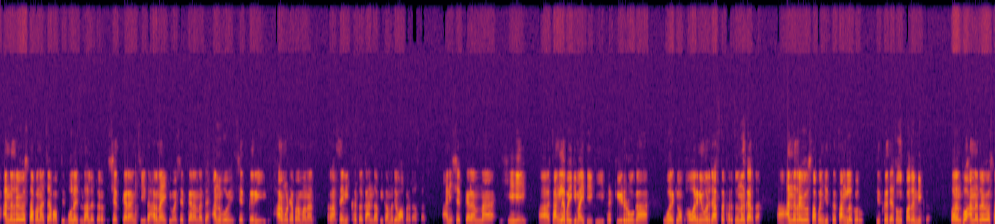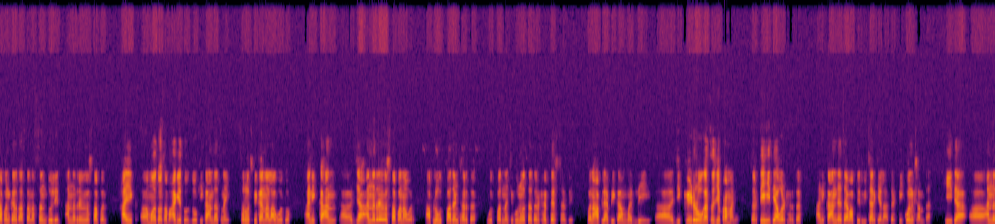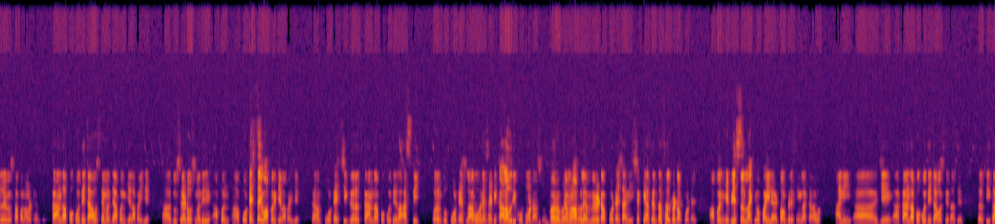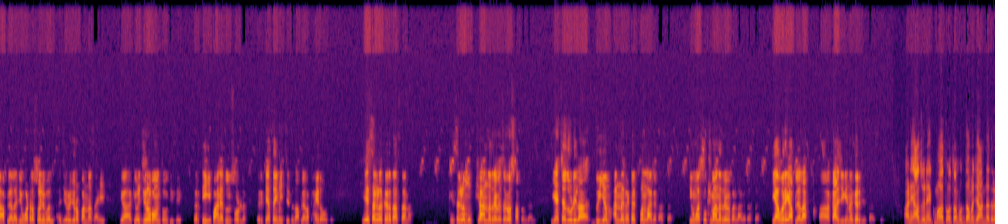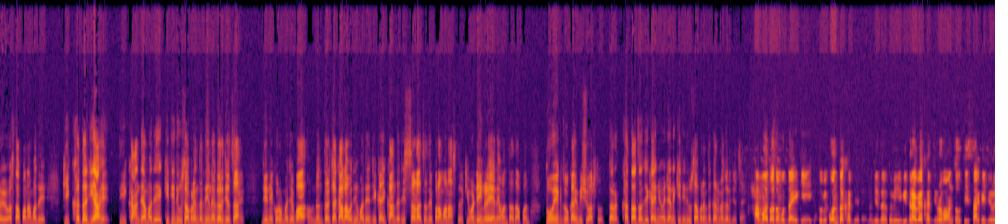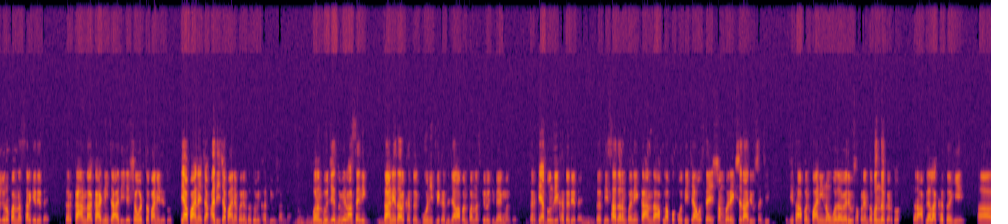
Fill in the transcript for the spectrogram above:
अन्नद्रव्य व्यवस्थापनाच्या बाबतीत बोलायचं झालं तर शेतकऱ्यांची धारणा आहे किंवा शेतकऱ्यांना ते अनुभव आहे. शेतकरी फार मोठ्या प्रमाणात रासायनिक खतं कांदा पिकामध्ये वापरत असतात. आणि शेतकऱ्यांना हेही चांगल्यापैकी माहिती आहे की इथं कीड रोगा वर किंवा फवारणीवर जास्त खर्च न करता अन्नद्रव्य व्यवस्थापन जितकं चांगलं करू तितकं त्याचं उत्पादन निघतं. परंतु अन्नद्रव्य व्यवस्थापन करत असताना संतुलित अन्नद्रव्य व्यवस्थापन हा एक महत्त्वाचा भाग येतो जो की कांदाच नाही सर्वच पिकांना लागू होतो. आणि कान ज्या अन्नद्रव्य व्यवस्थापनावर आपलं उत्पादन ठरतं उत्पादनाची गुणवत्ता तर ठरतेच ठरते. पण आपल्या पिकांमधली जी कीड रोगाचं जे प्रमाण आहे तर तेही त्यावर ठरतं. आणि कांद्याच्या बाबतीत विचार केला तर टिकवण क्षमता ही त्या अन्नद्रव्य व्यवस्थापनावर ठरते. कांदा पक्वतेच्या अवस्थेमध्ये आपण केला पाहिजे. दुसऱ्या डोसमध्ये आपण पोटॅशचाही वापर केला पाहिजे. कारण पोटॅशची गरज कांदा पक्वतेला असते परंतु पोटॅश लागू होण्यासाठी कालावधी खूप मोठा असतो. त्यामुळे आपल्या म्युरेट ऑफ पोटॅश आणि शक्य असेल तर सल्फेट ऑफ पोटॅश. आपण हे बेस सल्ला किंवा पहिल्या टॉप ड्रेसिंगला करावं. आणि जे कांदा पक्वतेच्या अवस्थेत असेल तर तिथं आपल्याला जे वॉटर सोल्युबल झिरो झिरो पन्नास आहे किंवा झिरो बावन्न चौतीस आहे तर तेही पाण्यातून सोडलं तर त्याचाही निश्चितच आपल्याला फायदा होतो. हे सगळं करत असताना हे सगळं मुख्य अन्नद्रव्याचं व्यवस्थापन झालं. याच्या जोडीला दुय्यम अन्न घटक पण लागत असतात किंवा सूक्ष्म अन्नद्रव्य पण लागत असतात. त्यावरही आपल्याला काळजी घेणं गरजेचं असतं. आणि अजून एक महत्त्वाचा मुद्दा म्हणजे अन्नद्रव्य व्यवस्थापनामध्ये की खतं जी आहे ती कांद्यामध्ये किती दिवसापर्यंत देणं गरजेचं आहे? जेणेकरून म्हणजे बा नंतरच्या कालावधीमध्ये जे काही कांद्याची सडाचं जे प्रमाण असतं किंवा डेंगळे येणे म्हणतात आपण तो एक जो काही विषय असतो. तर खताचं जे काही नियोजन आहे किती दिवसापर्यंत करणं गरजेचं आहे? हा महत्त्वाचा मुद्दा आहे की तुम्ही कोणतं खत देताय? म्हणजे जर तुम्ही विद्राव्य खत झिरो बावन्न चौतीस सारखे झिरो झिरो पन्नास सारखे देताय तर कांदा काढणीच्या आधी जे शेवटचं पाणी देतो त्या पाण्याच्या आधीच्या पाण्यापर्यंत तुम्ही खत देऊ शकता. परंतु जे तुम्ही रासायनिक दाणेदार खतं गोणीतली खतं ज्याला आपण पन्नास किलोची बॅग म्हणतो तर त्यातून जी खतं देत आहे तर ती साधारणपणे कांदा आपला पक्वतेची अवस्था आहे शंभर एकशे दहा दिवसाची. जिथं आपण पाणी नव्वदाव्या दिवसापर्यंत बंद करतो तर आपल्याला खतं ही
